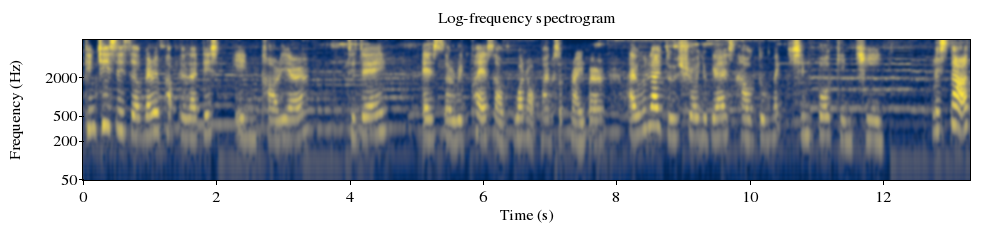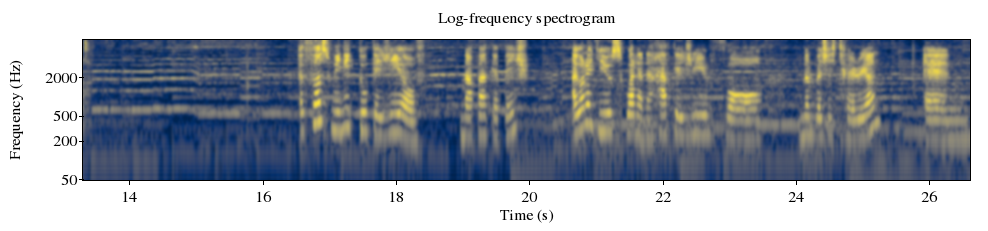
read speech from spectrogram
Kimchi is a very popular dish in Korea. Today, as a request of one of my subscribers, I would like to show you guys how to make simple kimchi. Let's start. At first, we need 2 kg of Napa cabbage. I'm gonna use 1.5 kg for non-vegetarian and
